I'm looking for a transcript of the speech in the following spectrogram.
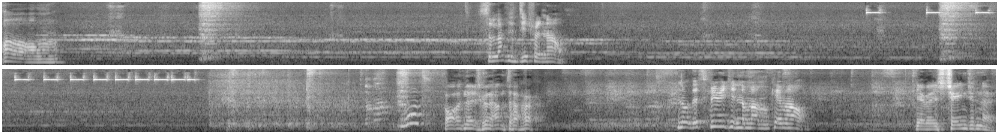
Oh. So life is different now. What? Oh, no, it's going to happen to her. No, the spirit in the mom came out. Yeah, but it's changing now.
